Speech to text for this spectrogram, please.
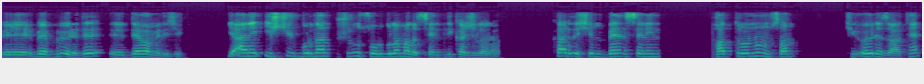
e, ve böyle de e, devam edecek. Yani işçi buradan şunu sorgulamalı sendikacılara. Kardeşim ben senin patronunsam ki öyle zaten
